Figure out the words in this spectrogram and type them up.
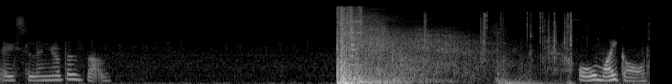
Are you still in your build battle? Oh my god.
